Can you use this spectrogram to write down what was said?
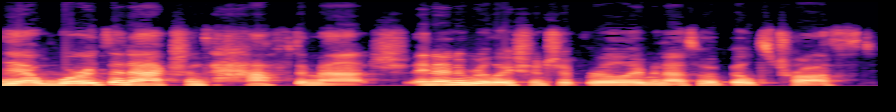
yeah words and actions have to match in any relationship really. I mean that's what builds trust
